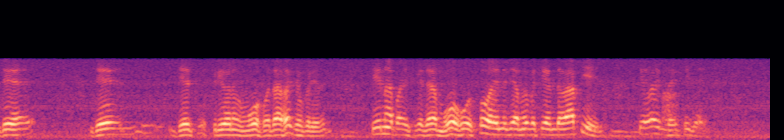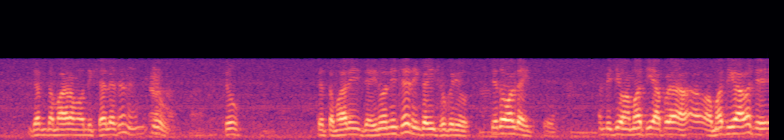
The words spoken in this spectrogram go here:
જે જે જે સ્ત્રીઓનો મોહ વધારે હોય છોકરીઓને, તે ના પાડી શકે. જરા મોહ ઓછો હોય ને જે અમે પછી અંદર આપીએ, તે થઈ જાય. જેમ તમારામાં દીક્ષા છે ને, એવું. કેવું તે તમારી જૈનોની છે ને ઘણી છોકરીઓ, તે તો ઓલ રાઈટ છે. અને બીજું આમાંથી આપણે, આમાંથી આવે છે,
